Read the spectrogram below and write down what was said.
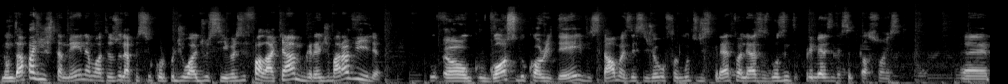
Não dá pra gente também, né, Matheus, olhar pra esse corpo de wide receivers e falar que é uma grande maravilha. Eu gosto do Corey Davis tal, mas esse jogo foi muito discreto. Aliás, as duas primeiras interceptações é,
